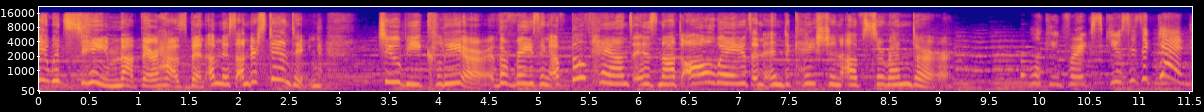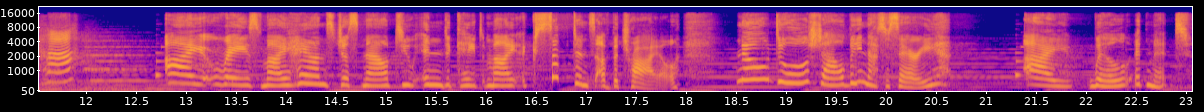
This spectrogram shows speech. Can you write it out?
It would seem that there has been a misunderstanding. To be clear, the raising of both hands is not always an indication of surrender. Looking for excuses again, huh? I raised my hands just now to indicate my acceptance of the trial. No duel shall be necessary. I will admit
